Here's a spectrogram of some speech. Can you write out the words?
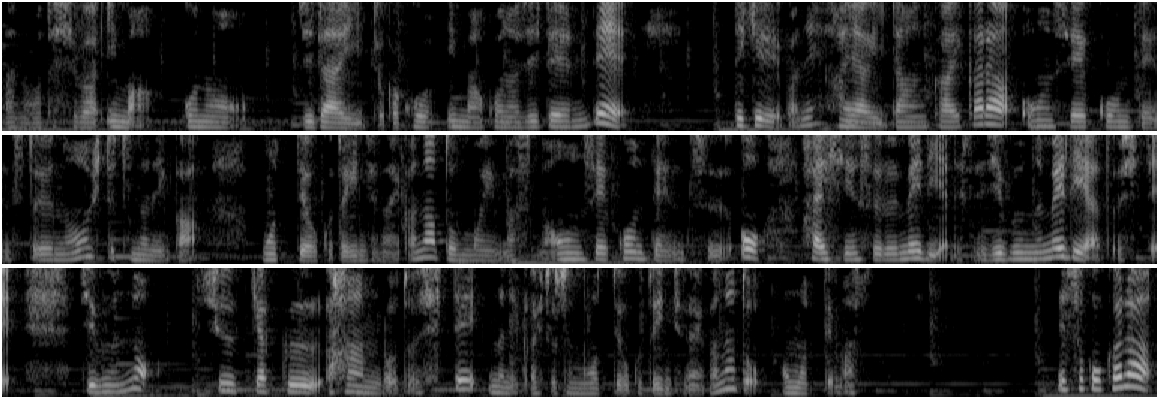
あの、私は今、この時代とか、今この時点で、できればね、早い段階から音声コンテンツというのを一つ何か持っておくといいんじゃないかなと思います。まあ、音声コンテンツを配信するメディアですね。自分のメディアとして、自分の集客販路として何か一つ持っておくといいんじゃないかなと思ってます。で、そこから、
